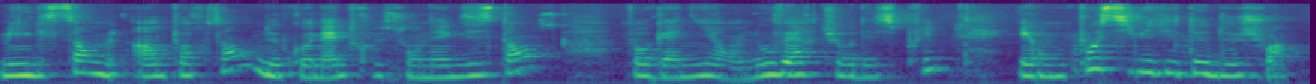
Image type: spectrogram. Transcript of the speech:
mais il semble important de connaître son existence pour gagner en ouverture d'esprit et en possibilité de choix.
